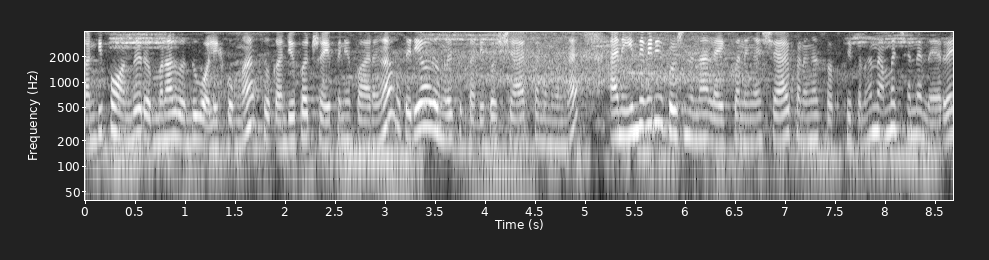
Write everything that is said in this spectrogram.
கண்டிப்பாக வந்து ரொம்ப நாள் வந்து உழைக்குங்க. ஸோ கண்டிப்பாக ட்ரை பண்ணி பாருங்கள் தெரியாதவங்களுக்கு கண்டிப்பாக ஷேர் பண்ணுங்க. அண்ட் இந்த வீடியோ பிடிச்சிருந்தா லைக் பண்ணுங்கள் ஷேர் பண்ணுங்கள் சப்ஸ்கிரைப் பண்ணுங்கள் நம்ம சேனல் நிறைய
